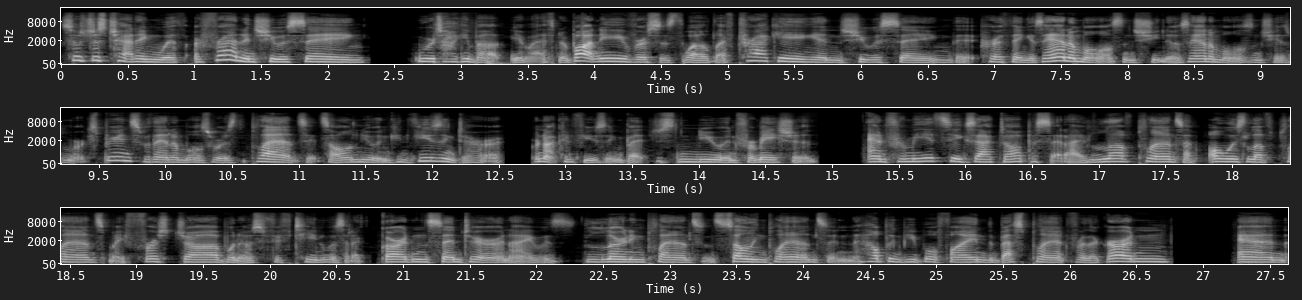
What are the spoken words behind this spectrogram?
So I was just chatting with a friend and she was saying, we were talking about, you know, ethnobotany versus wildlife tracking, and she was saying that her thing is animals, and she knows animals, and she has more experience with animals, whereas the plants, it's all new and confusing to her. Or not confusing, but just new information. And for me, it's the exact opposite. I love plants. I've always loved plants. My first job when I was 15 was at a garden center, and I was learning plants and selling plants and helping people find the best plant for their garden. And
